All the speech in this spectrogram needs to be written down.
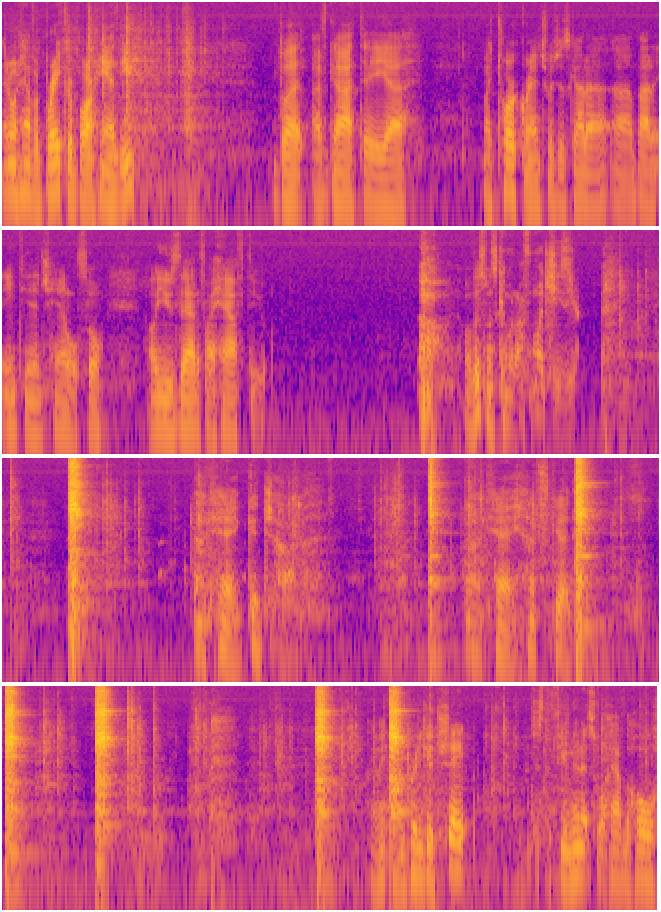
I don't have a breaker bar handy, but I've got a uh, my torque wrench, which has got a, uh, about an 18 inch handle, so I'll use that if I have to. Oh, oh, this one's coming off much easier. Okay, good job. Okay, that's good. I think I'm in pretty good shape. Just a few minutes, we'll have the whole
